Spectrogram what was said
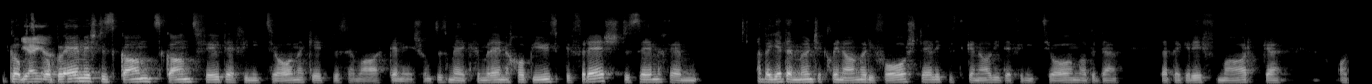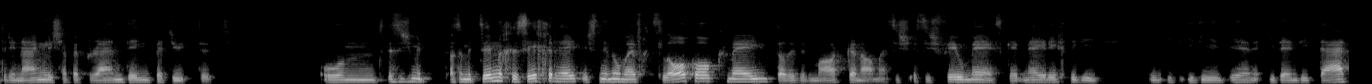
Ich glaube, Ja, das ja. Problem ist, dass es ganz, ganz viele Definitionen gibt, was eine Marke ist. Und das merken wir eigentlich auch bei uns bei Fresh, dass eigentlich, ähm, eben jeder Mensch eine kleine andere Vorstellung, was genau die Definition oder der, der Begriff Marke oder in Englisch eben Branding bedeutet. Und es ist mit, also mit ziemlicher Sicherheit ist es nicht nur einfach das Logo gemeint oder der Markenname. Es ist, es ist viel mehr. Es geht mehr in in, in die Identität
